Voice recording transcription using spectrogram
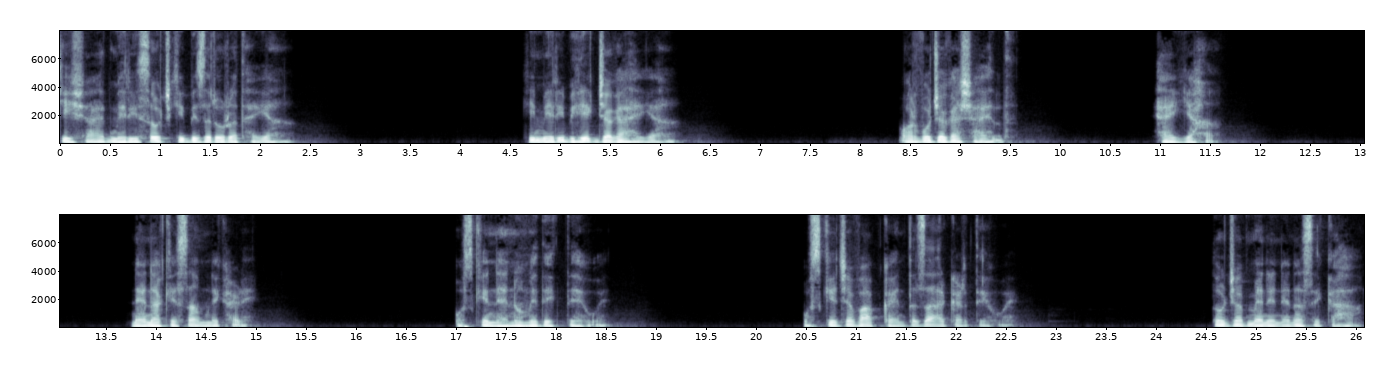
कि शायद मेरी सोच की भी ज़रूरत है यहाँ, कि मेरी भी एक जगह है यहाँ, और वो जगह शायद है यहाँ। नैना के सामने खड़े, उसके नैनों में देखते हुए, उसके जवाब का इंतज़ार करते हुए। तो जब मैंने नैना से कहा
